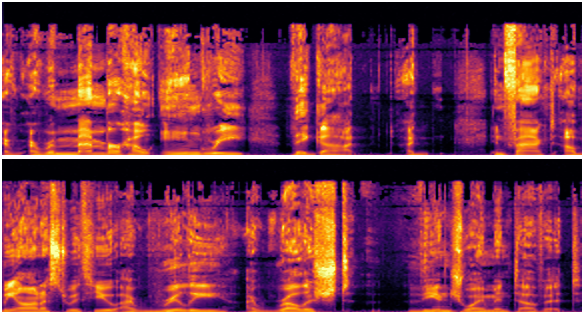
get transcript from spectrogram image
I, remember how angry they got. I, in fact, I'll be honest with you, I really I relished the enjoyment of it.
